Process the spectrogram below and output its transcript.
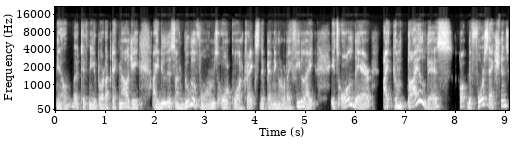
you know, uh, Tiffany, you brought up technology. I do this on Google Forms or Qualtrics, depending on what I feel like. It's all there. I compile this, uh, the four sections,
